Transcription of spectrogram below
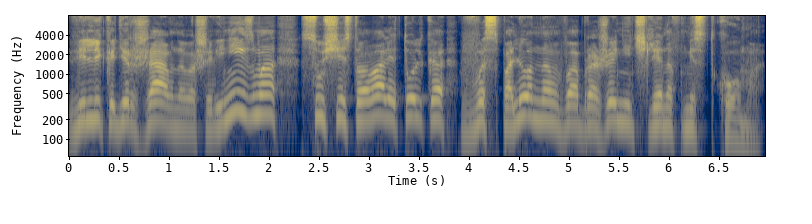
великодержавного шовинизма, существовали только в воспаленном воображении членов месткома.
